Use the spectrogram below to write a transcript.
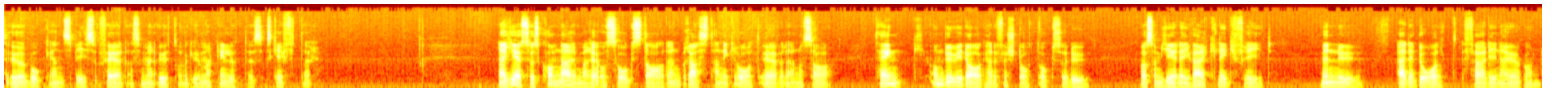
läsa ur boken Spis och föda som är utdrag ur Martin Luthers skrifter. När Jesus kom närmare och såg staden brast han i gråt över den och sa Tänk om du idag hade förstått också du vad som ger dig verklig frid, men nu är det dolt för dina ögon.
